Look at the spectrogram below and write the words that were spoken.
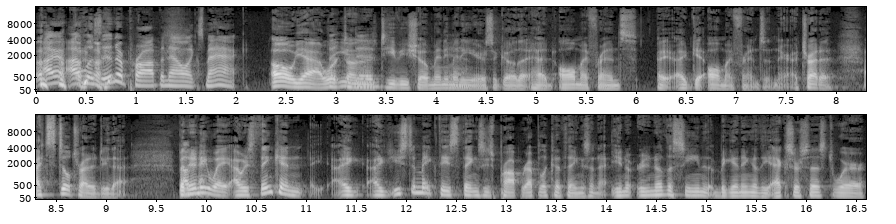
I, I was in a prop in Alex Mack. oh, yeah, I worked on a. TV show many, many years ago that had all my friends. I, I'd get all my friends in there. I try to. I still try to do that. But Okay. anyway, I was thinking. I, I used to make these things, these prop replica things, and you know, you know the scene at the beginning of The Exorcist where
